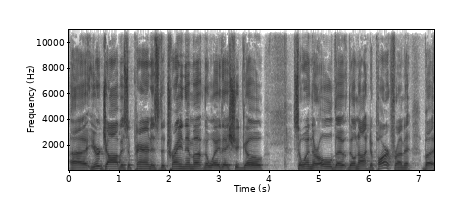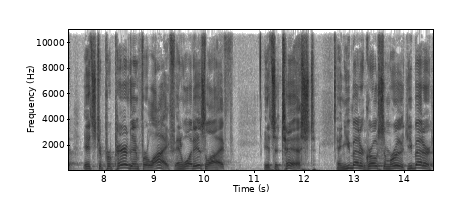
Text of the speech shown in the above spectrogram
Uh, your job as a parent is to train them up in the way they should go. So when they're old, they'll not depart from it. But it's to prepare them for life. And what is life? It's a test. And you better grow some roots. You better,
